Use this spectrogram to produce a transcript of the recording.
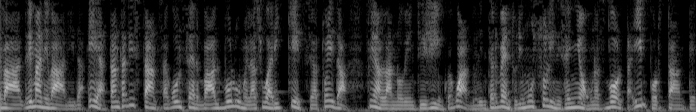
val rimane valida e a tanta distanza conserva al volume la sua ricchezza e attualità fino all'anno 25, quando l'intervento di Mussolini segnò una svolta importante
